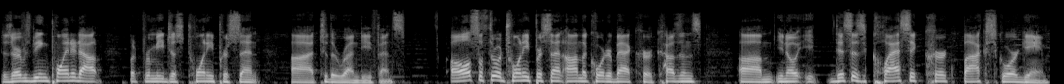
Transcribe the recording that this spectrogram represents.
Deserves being pointed out, but for me, just 20% uh, to the run defense. I'll also throw 20% on the quarterback, Kirk Cousins. Um, you know, it, this is classic Kirk box score game.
